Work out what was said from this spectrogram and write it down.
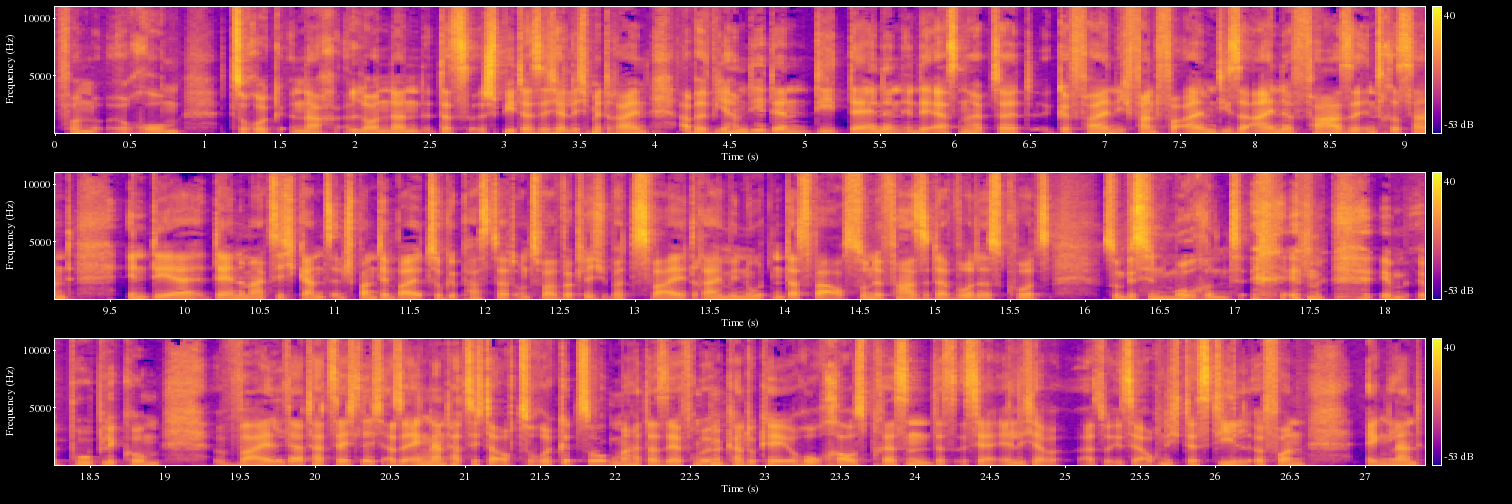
von Rom zurück nach London. Das spielt da sicherlich mit rein. Aber wie haben dir denn die Dänen in der ersten Halbzeit gefallen? Ich fand vor allem diese eine Phase interessant, in der Dänemark sich ganz entspannt den Ball zugepasst hat und zwar wirklich über zwei, drei Minuten. Das war auch so eine Phase, da wurde es kurz so ein bisschen murrend im, im Publikum, weil da tatsächlich, also England hat sich sich da auch zurückgezogen. Man hat da sehr früh mhm. erkannt, okay, hoch rauspressen, das ist ja ehrlicher, also ist ja auch nicht der Stil äh, von England.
